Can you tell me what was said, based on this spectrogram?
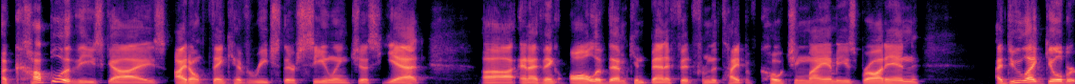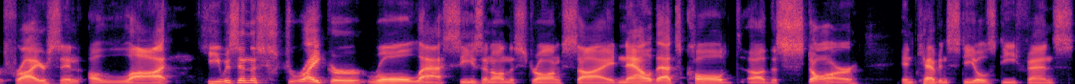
a couple of these guys, I don't think have reached their ceiling just yet. Uh, and I think all of them can benefit from the type of coaching Miami has brought in. I do like Gilbert Frierson a lot. He was in the striker role last season on the strong side. Now that's called uh, the star in Kevin Steele's defense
